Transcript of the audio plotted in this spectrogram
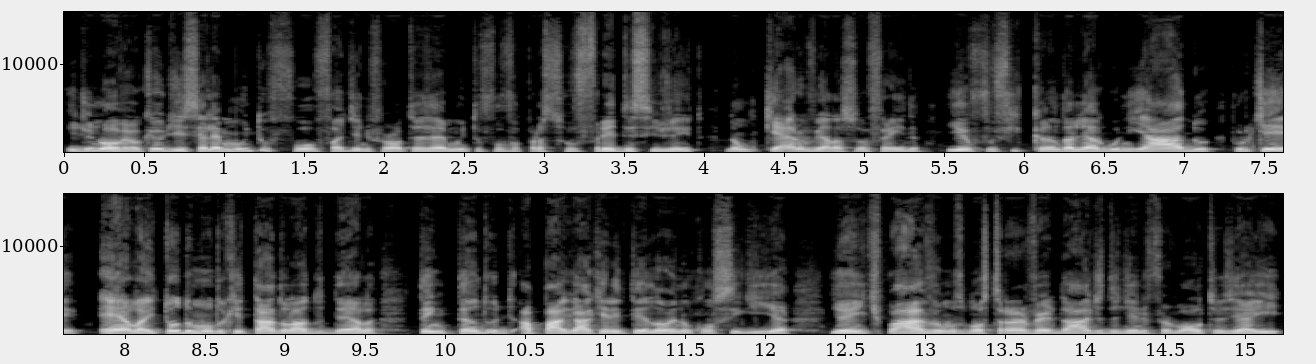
E de novo, é o que eu disse, ela é muito fofa, a Jennifer Walters é muito fofa para sofrer desse jeito, não quero ver ela sofrendo, e eu fui ficando ali agoniado, porque ela e todo mundo que tá do lado dela, tentando apagar aquele telão e não conseguia, e aí, tipo, ah, vamos mostrar a verdade da Jennifer Walters, e aí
